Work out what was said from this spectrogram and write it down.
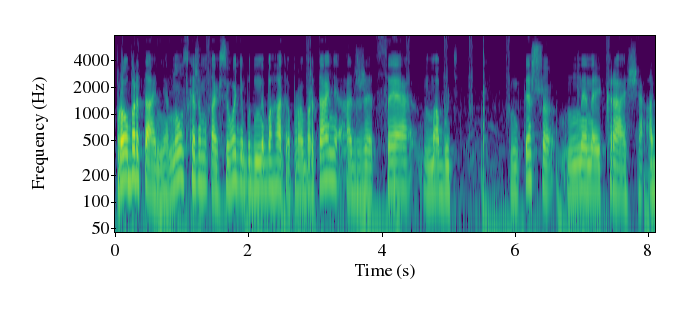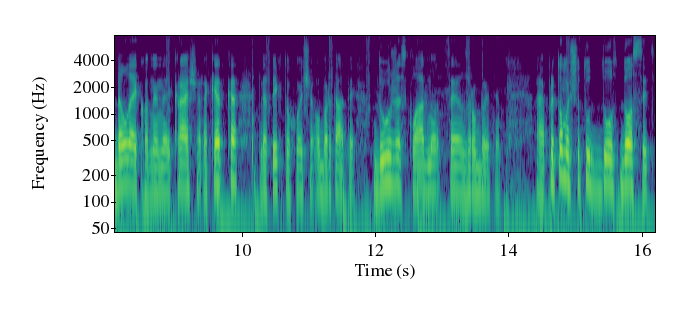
Про обертання. Ну, скажімо так, сьогодні буде небагато про обертання, адже це, мабуть, не те, що не найкраща, а далеко не найкраща ракетка для тих, хто хоче обертати. Дуже складно це зробити. Е, При тому, що тут досить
